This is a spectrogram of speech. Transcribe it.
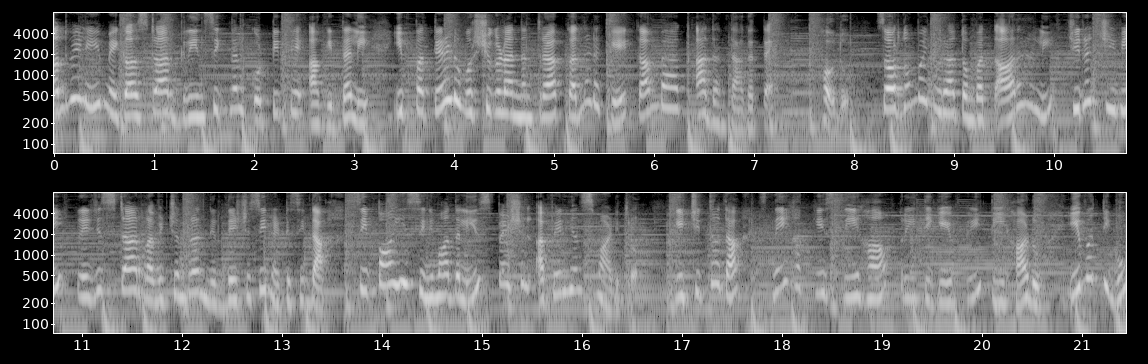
ಒಂದ್ ವೇಳೆ ಮೆಗಾಸ್ಟಾರ್ ಗ್ರೀನ್ ಸಿಗ್ನಲ್ ಕೊಟ್ಟಿದ್ದೇ ಆಗಿದ್ದಲ್ಲಿ ಇಪ್ಪತ್ತೆರಡು ವರ್ಷಗಳ ನಂತರ ಕನ್ನಡಕ್ಕೆ ಕಮ್ ಬ್ಯಾಕ್ ಆದಂತಾಗತ್ತೆ. ಹೌದು, ಸಾವಿರದ ಒಂಬೈನೂರ ತೊಂಬತ್ತಾರರಲ್ಲಿ ಚಿರಂಜೀವಿ ರಿಜಿಸ್ಟಾರ್ ರವಿಚಂದ್ರನ್ ನಿರ್ದೇಶಿಸಿ ನಟಿಸಿದ್ದ ಸಿಪಾಯಿ ಸಿನಿಮಾದಲ್ಲಿ ಸ್ಪೆಷಲ್ ಅಪಿರಿಯನ್ಸ್ ಮಾಡಿದ್ರು. ಈ ಚಿತ್ರದ ಸ್ನೇಹಕ್ಕೆ ಸ್ನೇಹ, ಪ್ರೀತಿಗೆ ಪ್ರೀತಿ ಹಾಡು ಇವತ್ತಿಗೂ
